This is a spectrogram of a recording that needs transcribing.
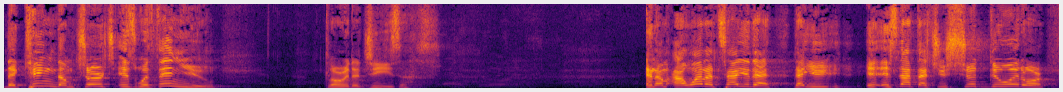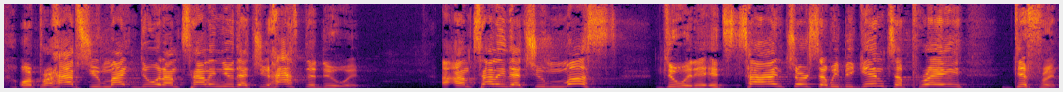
The kingdom, church, is within you. Glory to Jesus. And I'm, i want to tell you that, that you, it's not that you should do it or, or perhaps you might do it. I'm telling you that you have to do it. I'm telling you that you must do it. It's time, church, that we begin to pray different.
